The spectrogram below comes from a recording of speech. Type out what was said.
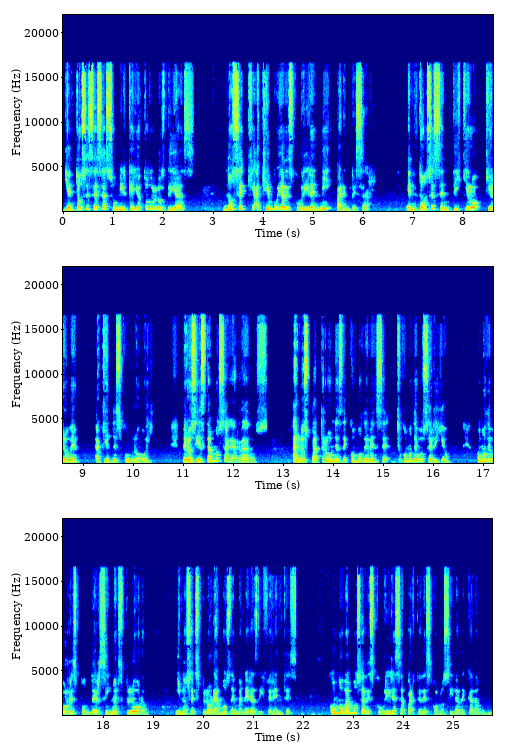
Y entonces es asumir que yo todos los días no sé a quién voy a descubrir en mí para empezar. Entonces en ti quiero, quiero ver a quién descubro hoy. Pero si estamos agarrados a los patrones de cómo deben ser, cómo debo ser yo, cómo debo responder, si no exploro y nos exploramos de maneras diferentes, ¿cómo vamos a descubrir esa parte desconocida de cada uno,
